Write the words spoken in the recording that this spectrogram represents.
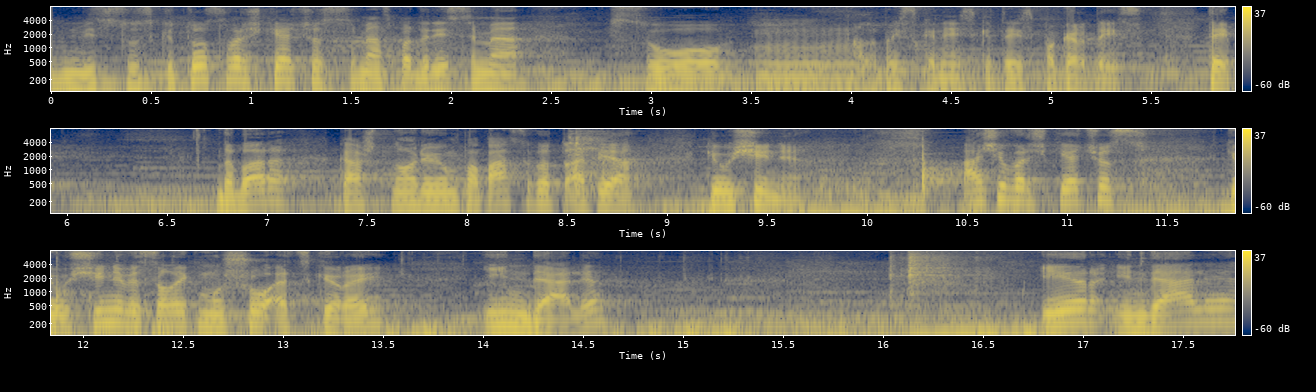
visus kitus varškiečius mes padarysime su mm, labai skaniais kitais pagardais. Taip, dabar ką aš noriu Jums papasakoti apie kiaušinį. Aš į varškiečius kiaušinį visą laiką mušu atskirai indelį ir indelį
